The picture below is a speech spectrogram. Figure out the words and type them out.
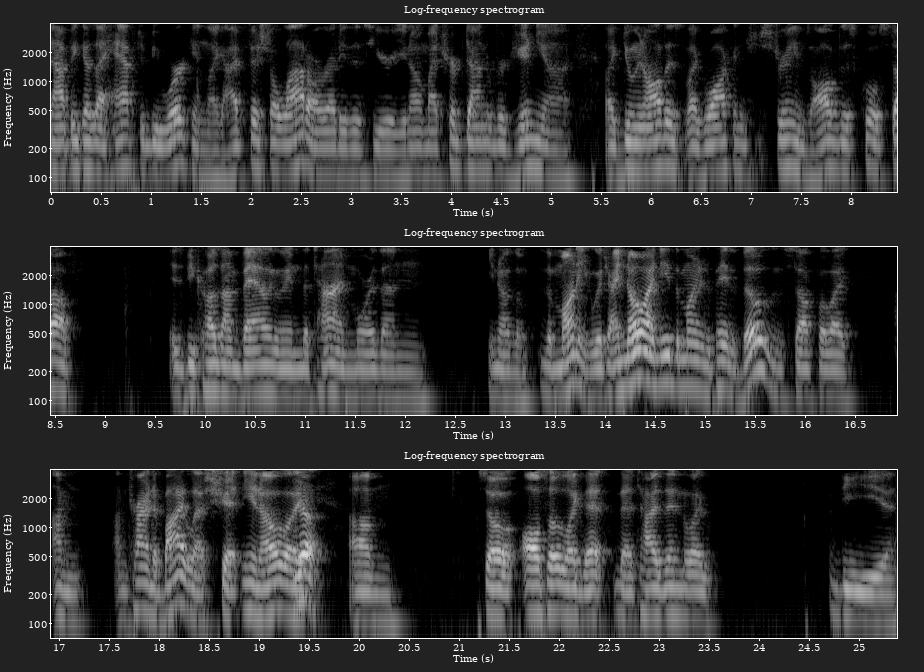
not because I have to be working. Like I fished a lot already this year. You know, my trip down to Virginia, like doing all this, like walking streams, all of this cool stuff, is because I'm valuing the time more than, you know, the the money. Which I know I need the money to pay the bills and stuff, but like, I'm I'm trying to buy less shit. You know, like, yeah, um, so also like that that ties into like the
